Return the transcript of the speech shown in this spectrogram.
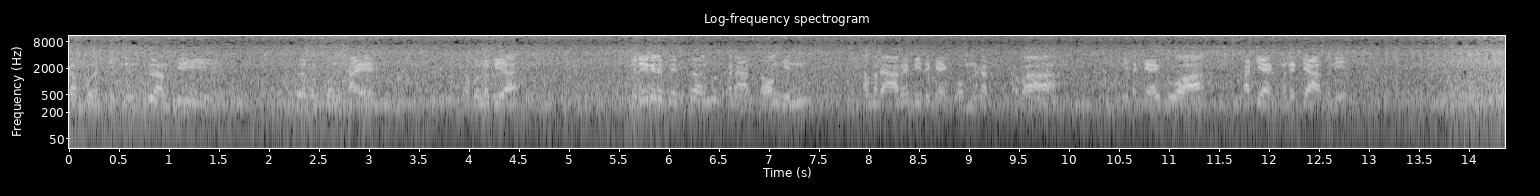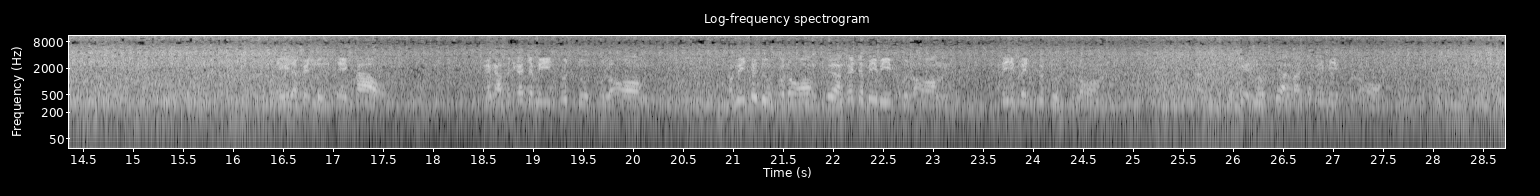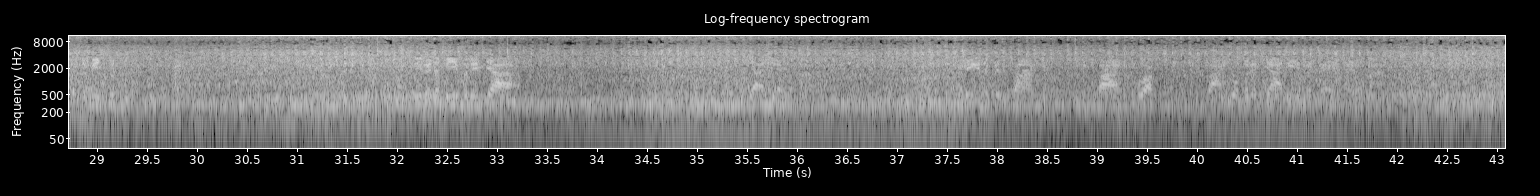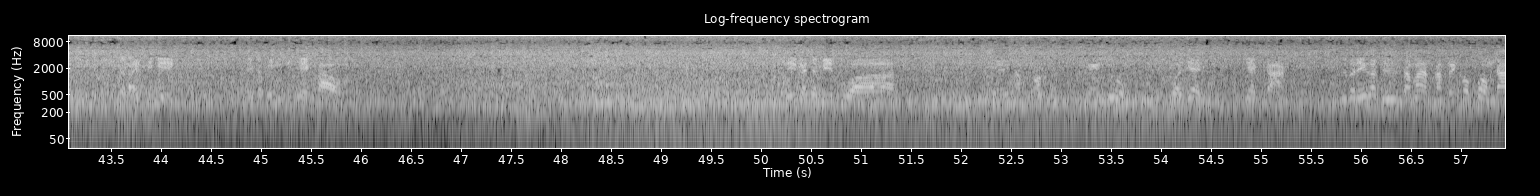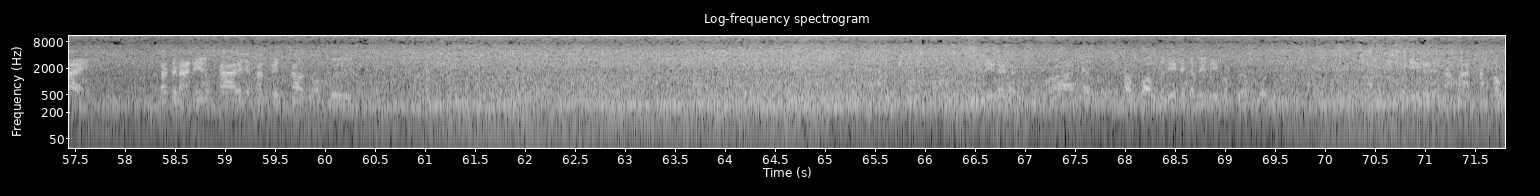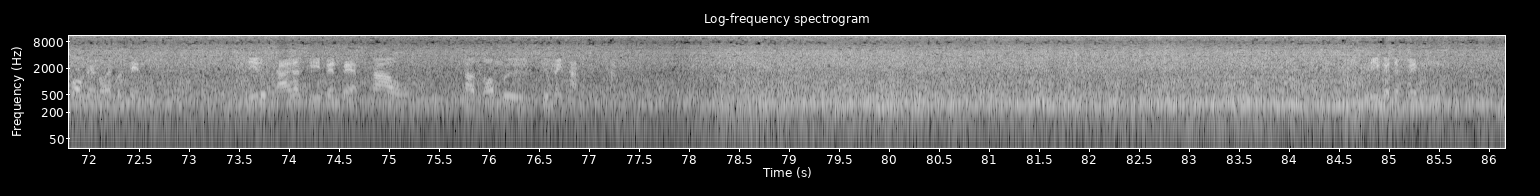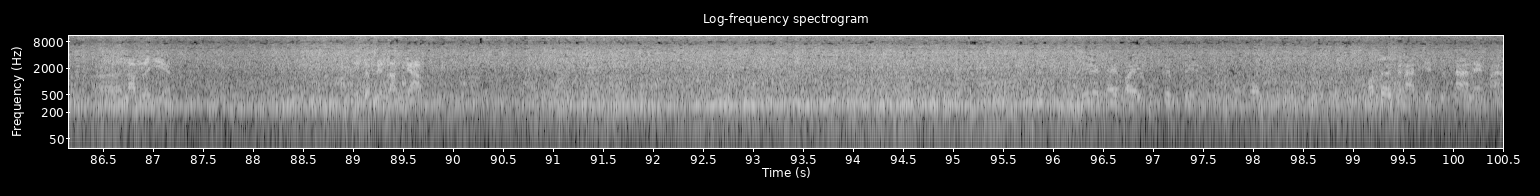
ก็เปิดอีกหนึ่งเครื่องที่อำเภอประโคนชัยตำบลระเบียตัวนี้ก็จะเป็นเครื่องรุ่นขนาดสองหิน ธรรมดาไม่มีตะแกรงกลมนะครับ แต่ว่ามีตะแกรงตัวคัดแยกเมล็ดหญ้าตัวนี้อันนี้ก็จะเป็นหลุมเทข้าวนะครับมันก็จะมีชุดดูดฝุ่นละอองพอมีชุดดูดฝุ่นละอองเครื่องก็จะไม่มีฝุ่นละอองนนี้จะเป็นชุดดูดฝุ่นละอองครับสังเกตดูเครื่องเราจะไม่มีฝุ่นละอองจะมีชุดดูดฝุ่นเข้าไปอันนี้ก็จะ มีเมล็ดหญ้าหญ้าเยอะอันนี้ก็จะเป็นฟางฟางพวกฟางพวกเมล็ดหญ้าที่ยังไม่แตกไหลออกมาจะไหลทิ้งเองนี่ก็เป็นหลุมเทข้าวนี่ก็จะมีตัวแกงทำความแกงโยกตัวแยกแยกกากคือตัวนี้ก็คือสามารถทำเป็นข้าวกล้องได้ ลักษณะนี้ลูกค้าก็จะทำเป็นข้าวซ้อมมืออั ข้ากล้องตัวนี้ก็จะไม่มีข้าเปลือกคนตัวนี้ก็จะสามารถทำข้ากล้องได้ร้อยเปอร์เซ็นต์นี่ลูกค้าก็สีเป็นแบบเข้าเข้าวซ้อมมือคือไม่ขัดนี่ก็จะเป็นลำละเอียด นี่จะเป็นลำหยาบ มอเตอร์ขนาด 7.5 แรงม้า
